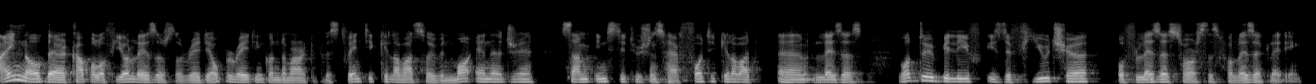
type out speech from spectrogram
I know there are a couple of your lasers already operating on the market with 20 kilowatts or even more energy. Some institutions have 40 kilowatt uh, lasers. What do you believe is the future of laser sources for laser cladding?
